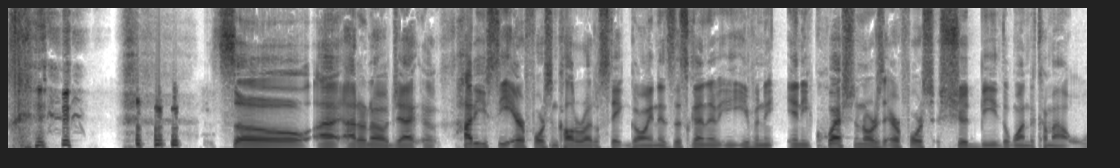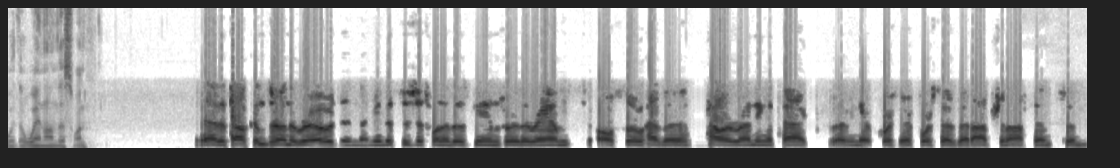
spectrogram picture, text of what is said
so I, I don't know, Jack. Uh, how do you see Air Force and Colorado State going? Is this going to be even any question, or is Air Force should be the one to come out with a win on this one? Yeah, the Falcons are on the road, and I mean this is just one of those games where the Rams also have a power running attack. I mean, of course, Air Force has that option offense, and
